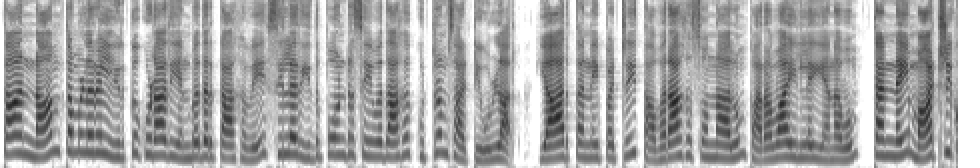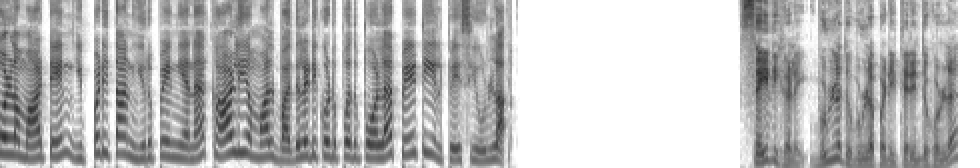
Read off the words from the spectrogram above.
தான் நாம் தமிழரில் இருக்கக்கூடாது என்பதற்காகவே சிலர் இதுபோன்று செய்வதாக குற்றம் சாட்டியுள்ளார். யார் தன்னை பற்றி தவறாக சொன்னாலும் பரவாயில்லை எனவும் தன்னை மாற்றிக்கொள்ள மாட்டேன் இப்படித்தான் இருப்பேன் என காளியம்மாள் பதிலடி கொடுப்பது போல பேட்டியில் பேசியுள்ளார். செய்திகளை உள்ளது உள்ளபடி தெரிந்து கொள்ள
